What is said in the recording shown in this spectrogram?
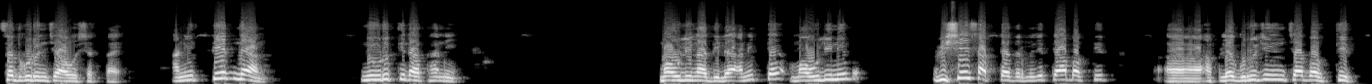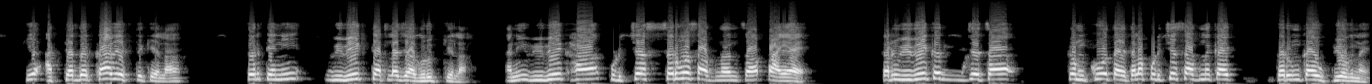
सद्गुरूंची आवश्यकता आहे. आणि ते ज्ञान निवृत्तीनाथाने माऊलींना दिलं आणि त्या माऊलीने विशेष अत्यादर म्हणजे त्या बाबतीत अं, आपल्या गुरुजींच्या बाबतीत की अत्यादर का व्यक्त केला तर त्यांनी विवेक त्यातला जागृत केला. आणि विवेक हा पुढच्या सर्व साधनांचा पाया आहे. कारण विवेक ज्याचा कमकुवत आहे. त्याला पुढचे साधनं काय करून काय उपयोग नाही.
